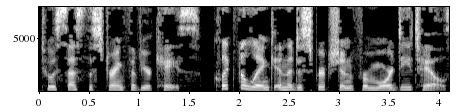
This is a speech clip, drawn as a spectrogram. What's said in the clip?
to assess the strength of your case. Click the link in the description for more details.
